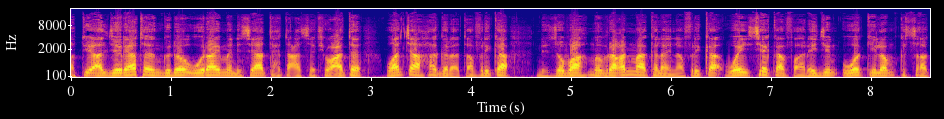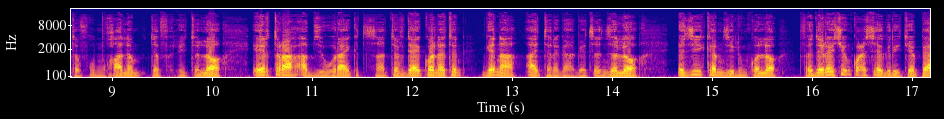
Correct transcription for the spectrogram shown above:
ኣብቲ ኣልጀርያ ተእንግዶ ውራይ መንስያ ትሕቲ 17 ዋንጫ ሃገራት ኣፍሪካ ንዞባ ምብራቕን ማእከላይን ኣፍሪቃ ወይ ሴካፋ ሬጅን ወኪሎም ክሳተፉ ምዃኖም ተፈሊጡ ኣሎ ኤርትራ ኣብዚ ውራይ ክትሳተፍ ዳይኮነትን ገና ኣይተረጋገጽን ዘሎ እዚ ከምዚ ኢሉ እንከሎ ፈደረሽን ኩዕሶ እግሪ ኢትዮጵያ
